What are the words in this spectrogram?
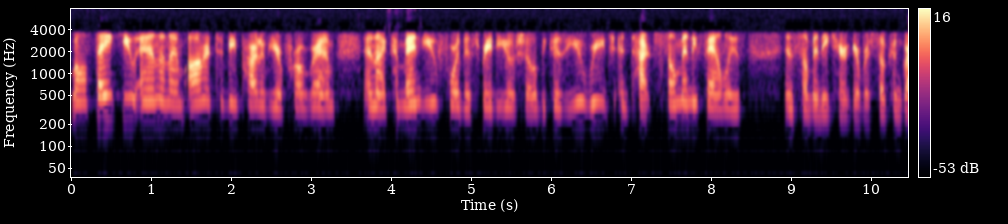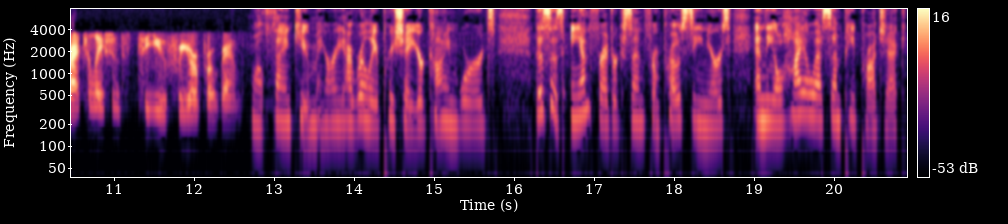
Well, thank you, Anne, and I'm honored to be part of your program. And I commend you for this radio show because you reach and touch so many families and so many caregivers. So, congratulations to you for your program. Well, thank you, Mary. I really appreciate your kind words. This is Ann Fredrickson from Pro Seniors and the Ohio SMP Project,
